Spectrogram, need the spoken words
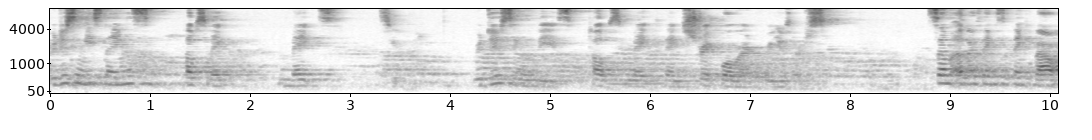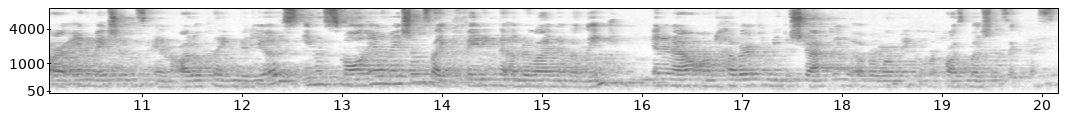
Reducing these things helps make makes excuse me. Reducing these helps make things straightforward for users. Some other things to think about are animations and auto-playing videos. Even small animations like fading the underline of a link in and out on hover can be distracting, overwhelming, or cause motion sickness.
